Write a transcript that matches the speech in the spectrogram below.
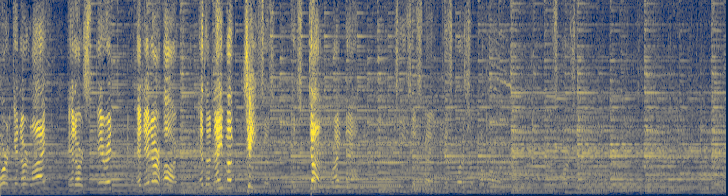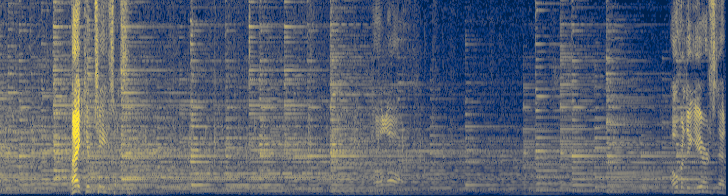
work in her life, in her spirit, and in her heart. In the name of Jesus, it's done right now. In Jesus' name, just worship the Lord. Just worship the Lord. Thank you, Jesus. That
